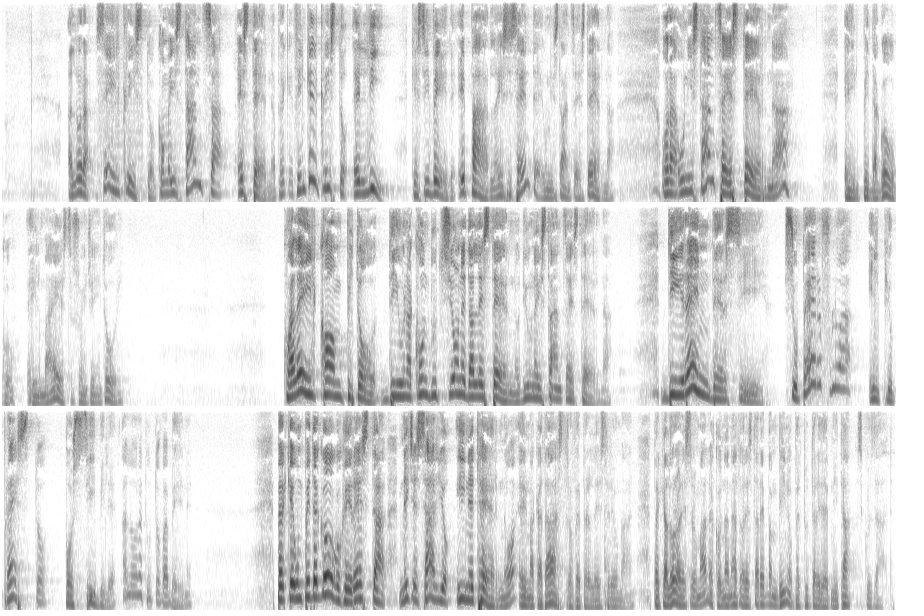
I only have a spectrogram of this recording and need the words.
Allora, se il Cristo come istanza esterna, perché finché il Cristo è lì, che si vede e parla e si sente, è un'istanza esterna. Ora, un'istanza esterna è il pedagogo, è il maestro, sono i genitori. Qual è il compito di una conduzione dall'esterno, di una istanza esterna? Di rendersi superflua il più presto possibile. Allora tutto va bene. Perché un pedagogo che resta necessario in eterno è una catastrofe per l'essere umano, perché allora l'essere umano è condannato a restare bambino per tutta l'eternità, scusate.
